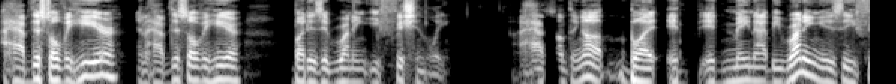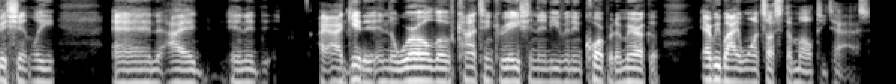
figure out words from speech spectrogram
I have this over here, and I have this over here, but is it running efficiently? I have something up, but it it may not be running as efficiently, and I and it I I get it. In the world of content creation and even in corporate America, everybody wants us to multitask,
